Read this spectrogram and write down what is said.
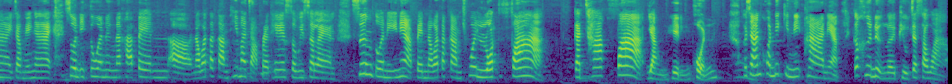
ง่ายๆจำง่ายๆ ส่วนอีกตัวหนึ่งนะคะเป็นเอ่อนวัตกรรมที่มาจากประเทศสวิตเซอร์แลนด์ ซึ่งตัวนี้เนี่ยเป็นนวัตกรรมช่วยลดฝ้ากระชากฝ้าอย่างเห็นผล เพราะฉะนั้นคนที่กินนิพาเนี่ยก็คือหนึ่งเลยผิวจะสว่าง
